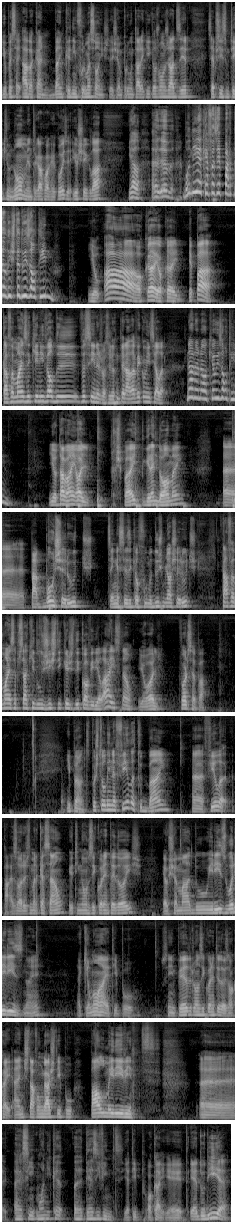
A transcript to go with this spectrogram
E eu pensei, ah, bacana, banca de informações. Deixa-me perguntar aqui que eles vão já dizer se é preciso meter aqui um nome, entregar qualquer coisa. Eu chego lá e ela, ah, ah, bom dia, quer fazer parte da lista do Exaltino? E eu, ah, ok, ok. Epá, estava mais aqui a nível de vacinas, vocês não têm nada a ver com isso. E ela, não, não, não, aqui é o Exaltino. E eu, está bem, olha, respeito, grande homem, uh, pá, bons charutos, tenho a certeza que ele fuma dos melhores charutos, estava mais a precisar aqui de logísticas de Covid. E ele, ah, isso não. E eu, olho, força, pá. E pronto, depois estou ali na fila, tudo bem. Uh, fila, pá, as horas de marcação, eu tinha 11h42, é o chamado Iris what it is, não é? Aquilo não há, é tipo, sim, Pedro, 11h42, ok. Antes estava um gajo tipo, Paulo, meio-dia e 20. Uh, assim, Mónica, uh, 10 e 20. E é tipo, ok, é, é do dia,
